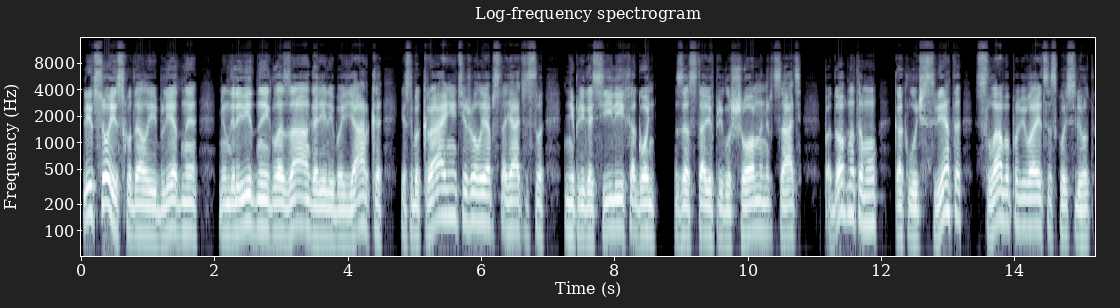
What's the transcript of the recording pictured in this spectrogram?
Лицо исхудалое и бледное, миндалевидные глаза горели бы ярко, если бы крайне тяжелые обстоятельства не пригасили их огонь, заставив приглушенно мерцать, подобно тому, как луч света слабо пробивается сквозь лед.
